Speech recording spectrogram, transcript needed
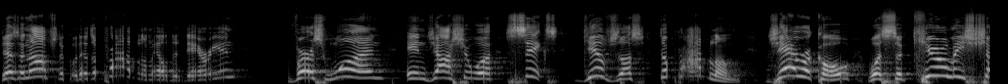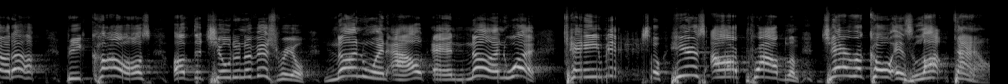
There's an obstacle, there's a problem, Elder Darian. Verse 1 in Joshua 6 gives us the problem. Jericho was securely shut up because of the children of Israel. None went out and none what? Came in. So here's our problem. Jericho is locked down.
